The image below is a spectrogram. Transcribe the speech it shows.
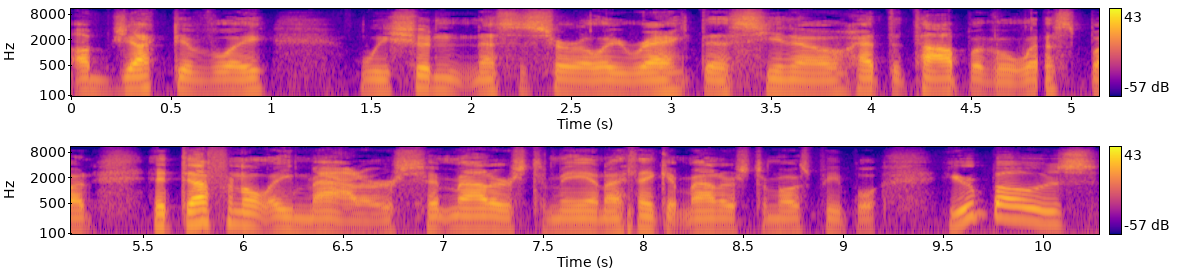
objectively we shouldn't necessarily rank this, you know, at the top of the list, but it definitely matters. It matters to me, and I think it matters to most people. Your bows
